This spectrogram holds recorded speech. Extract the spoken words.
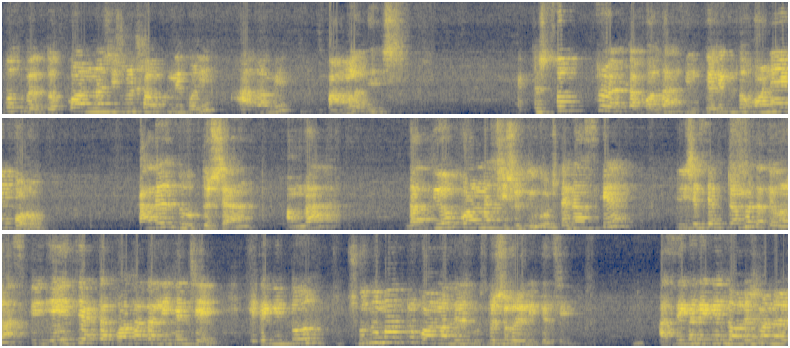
প্রথমত কন্যা শিশুর স্বপ্নে করি আগামী বাংলাদেশ। একটা ছোট্ট একটা কথা কিন্তু এটা কিন্তু অনেক বড়। কাদের উদ্দেশ্যে? আমরা জাতীয় কন্যা শিশু দিবস। তাই আজকে? তিরিশে সেপ্টেম্বর জাতীয় আজকে এই যে একটা কথাটা লিখেছে, এটা কিন্তু শুধুমাত্র কন্যাদের উদ্দেশ্য করে লিখেছে। আর সেখানে কিন্তু অনেক সময়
